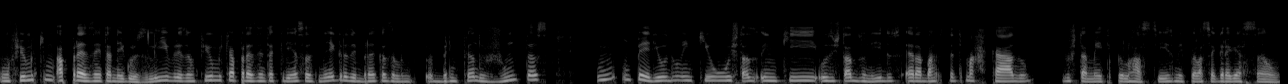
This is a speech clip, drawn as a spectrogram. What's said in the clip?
Um filme que apresenta negros livres, um filme que apresenta crianças negras e brancas brincando juntas em um período em que, o, em que os Estados Unidos era bastante marcado justamente pelo racismo e pela segregação.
